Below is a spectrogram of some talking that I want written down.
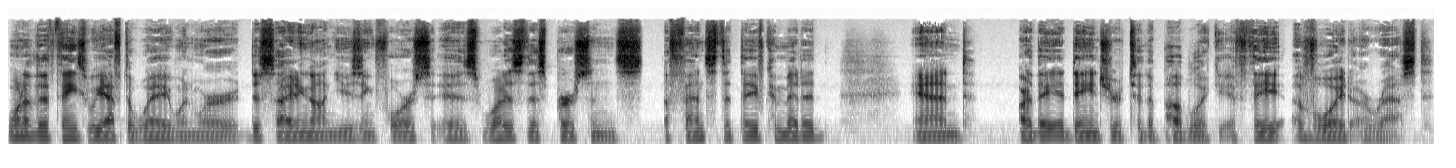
One of the things we have to weigh when we're deciding on using force is what is this person's offense that they've committed? And are they a danger to the public if they avoid arrest?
